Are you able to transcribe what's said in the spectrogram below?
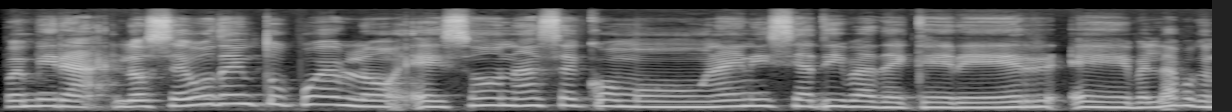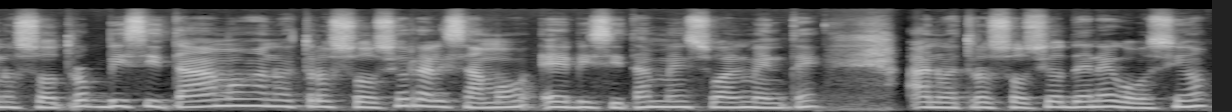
Pues mira, los CEUD en tu pueblo, eso nace como una iniciativa de querer, eh, ¿verdad? Porque nosotros visitamos a nuestros socios, realizamos eh, visitas mensualmente a nuestros socios de negocio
